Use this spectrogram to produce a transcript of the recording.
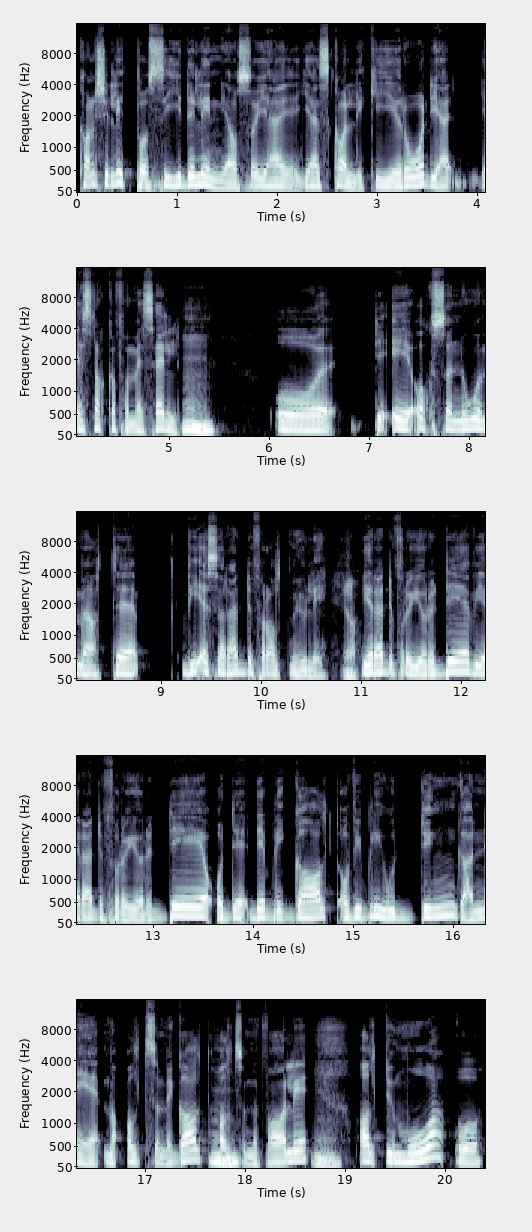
kanskje litt på sidelinja, så jeg, jeg skal ikke gi råd. Jeg, jeg snakker for meg selv. Og det er også noe med at eh, vi er så redde for alt mulig. Ja. Vi er redde for å gjøre det, vi er redde for å gjøre det, og det, det blir galt. Og vi blir jo dynga ned med alt som er galt, alt som er farlig, alt du må og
